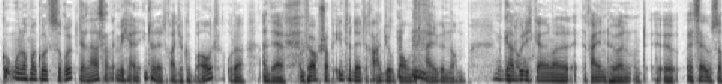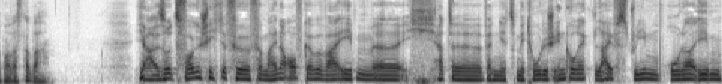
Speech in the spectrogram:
Gucken wir noch mal kurz zurück. Der Lars hat nämlich ein Internetradio gebaut oder an der am Workshop Internetradio bauen teilgenommen. Da Genau. würde ich gerne mal reinhören und äh, erzähl uns doch mal, was da war. Ja, also als Vorgeschichte für, für meine Aufgabe war eben, äh, ich hatte, wenn jetzt methodisch inkorrekt, Livestream oder eben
